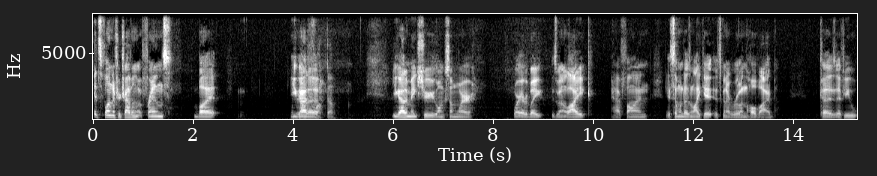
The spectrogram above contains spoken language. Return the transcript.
it's fun if you're traveling with friends, but you gotta fucked up. You gotta make sure you're going somewhere where everybody is gonna like, have fun. If someone doesn't like it, it's gonna ruin the whole vibe. Because if you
